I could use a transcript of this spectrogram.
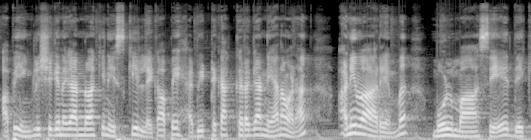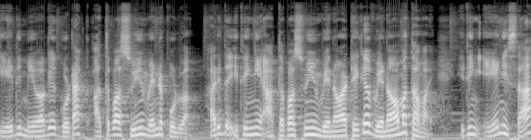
අපි ඉංගලිෂි ගෙන ගන්නවා කියෙන ස්කිල් එක අපේ හැබිට් එකක් කරගන්න යනවන අනිවාරයෙන්ම මුල් මාසේ දෙකේද මේ වගේ ගොඩක් අතපසුවීම වෙන්න පුළුවන්. හරිද? ඉතින්ගේ අතපසුවීම වෙනවට එක වෙනවම තමයි. ඉතින් ඒ නිසා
